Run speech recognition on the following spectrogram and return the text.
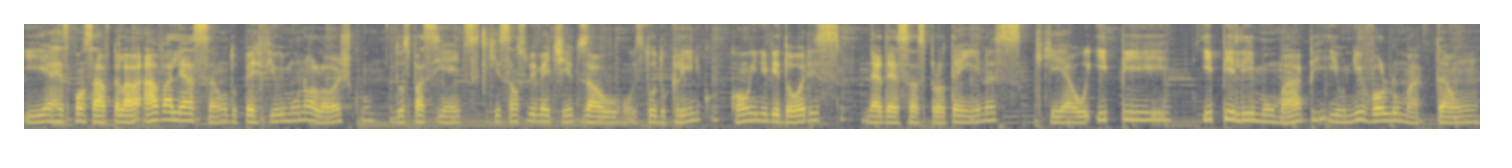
e é responsável pela avaliação do perfil imunológico dos pacientes que são submetidos ao estudo clínico com inibidores né, dessas proteínas, que é o IP, ipilimumab e o nivolumab. Então,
